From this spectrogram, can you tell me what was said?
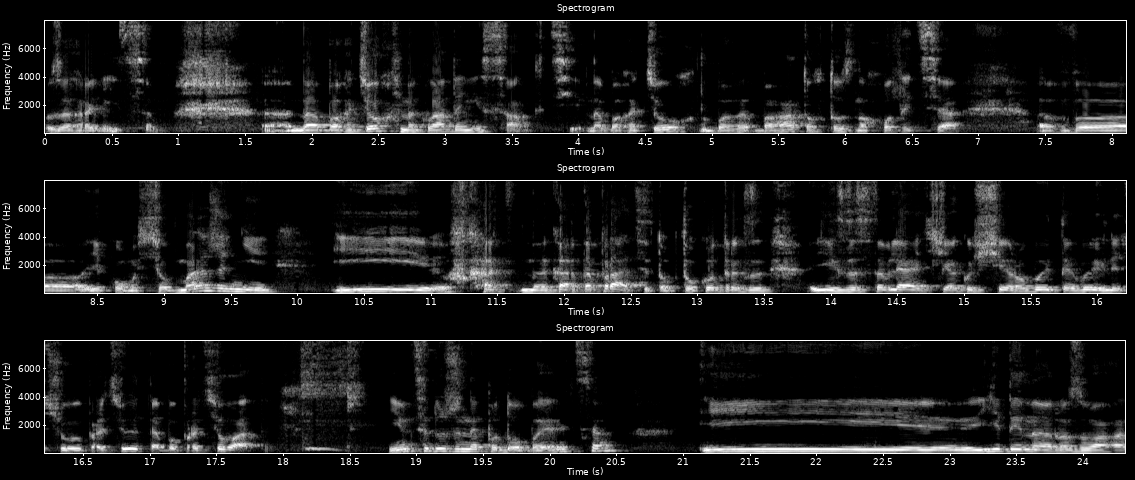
заграницям. Е, На багатьох накладені санкції, на багатьох багато хто знаходиться в якомусь обмеженні. І карта праці, тобто котрих їх заставляють якось ще робити вигляд, що ви працюєте або працювати. Їм це дуже не подобається. І єдина розвага,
